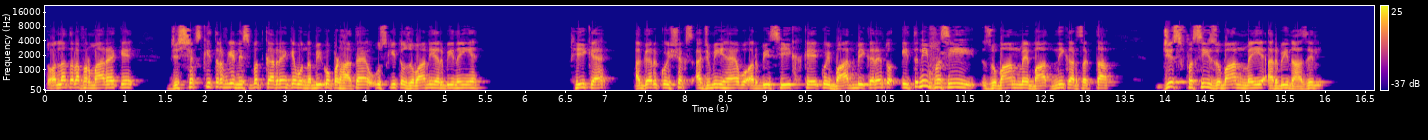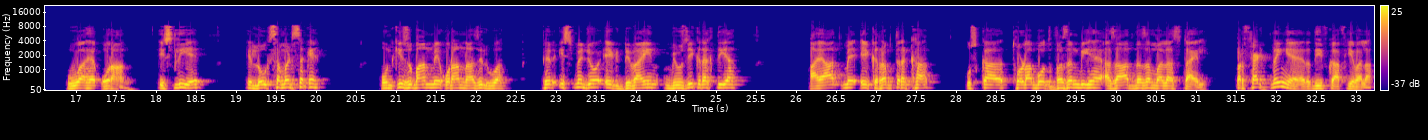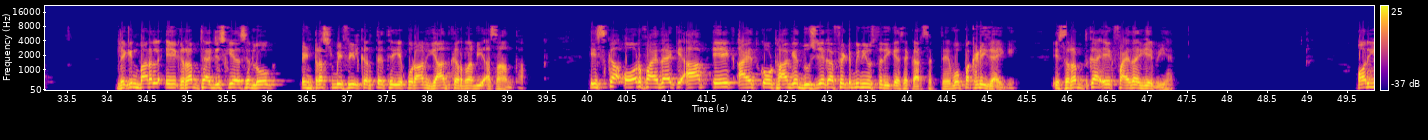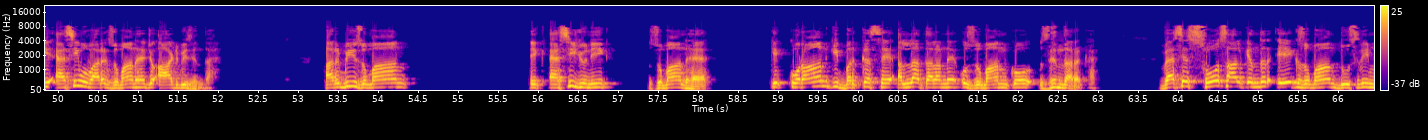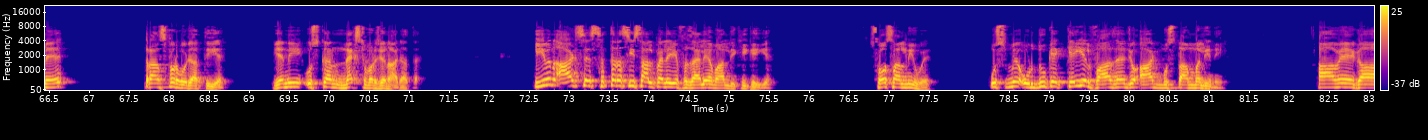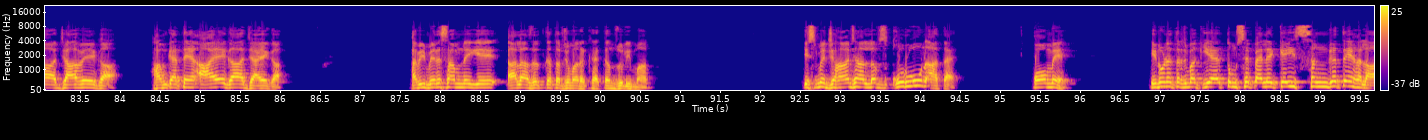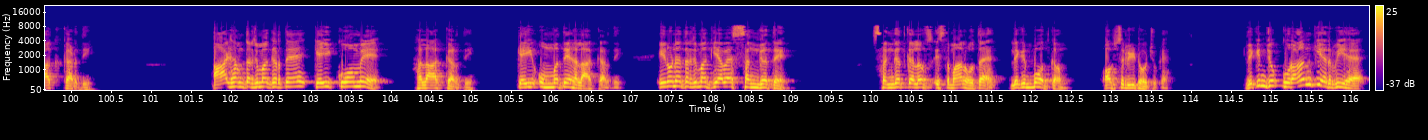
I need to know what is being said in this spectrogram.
تو اللہ تعالیٰ فرما رہا ہے کہ جس شخص کی طرف یہ نسبت کر رہے ہیں کہ وہ نبی کو پڑھاتا ہے، اس کی تو زبانی عربی نہیں ہے۔ ٹھیک ہے اگر کوئی شخص اجمی ہے، وہ عربی سیکھ کے کوئی بات بھی کرے تو اتنی فسی زبان میں بات نہیں کر سکتا جس فسی زبان میں یہ عربی نازل ہوا ہے قرآن۔ اس لیے کہ لوگ سمجھ سکیں، ان کی زبان میں قرآن نازل ہوا۔ پھر اس میں جو ایک ڈیوائن میوزک رکھ دیا، آیات میں ایک ربط رکھا، اس کا تھوڑا بہت وزن بھی ہے، آزاد نظم والا سٹائل پرفیکٹ نہیں ہے، ردیف کافی والا۔ لیکن بہرحال ایک ربط ہے جس کی وجہ سے لوگ انٹرسٹ بھی فیل کرتے تھے، یہ قرآن یاد کرنا بھی آسان تھا۔ اس کا اور فائدہ ہے کہ آپ ایک آیت کو اٹھا کے دوسری جگہ فٹ بھی نہیں اس طریقے سے کر سکتے، وہ پکڑی جائے گی۔ اس ربط کا ایک فائدہ یہ بھی ہے۔ اور یہ ایسی مبارک زبان ہے جو آج بھی زندہ ہے۔ عربی زبان ایک ایسی یونیک زبان ہے کہ قرآن کی برکت سے اللہ تعالی نے اس زبان کو زندہ رکھا ہے۔ ویسے سو سال کے اندر ایک زبان دوسری میں ٹرانسفر ہو جاتی ہے یعنی اس کا نیکسٹ ورژن آ جاتا ہے۔ ایون آج سے ستر اسی سال پہلے یہ فضائل اعمال لکھی گئی ہے۔ سو سال نہیں ہوئے۔ اس میں اردو کے کئی الفاظ ہیں جو آج مستعمل ہی نہیں۔ آوے گا، جاوے گا۔ ہم کہتے ہیں آئے گا، جائے گا۔ ابھی میرے سامنے یہ اعلی حضرت کا ترجمہ رکھا ہے کنزول ایمان اس میں جہاں جہاں لفظ قرون آتا ہے، قومیں، انہوں نے ترجمہ کیا ہے، تم سے پہلے کئی سنگتیں ہلاک کر دی آج ہم ترجمہ کرتے ہیں، کئی قومیں ہلاک کر دی کئی امتیں ہلاک کر دی انہوں نے ترجمہ کیا ہوا ہے، سنگتیں۔ سنگت کا لفظ استعمال ہوتا ہے، لیکن بہت کم آبسلیٹ ہو چکا ہے۔ لیکن جو قرآن کی عربی ہے،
